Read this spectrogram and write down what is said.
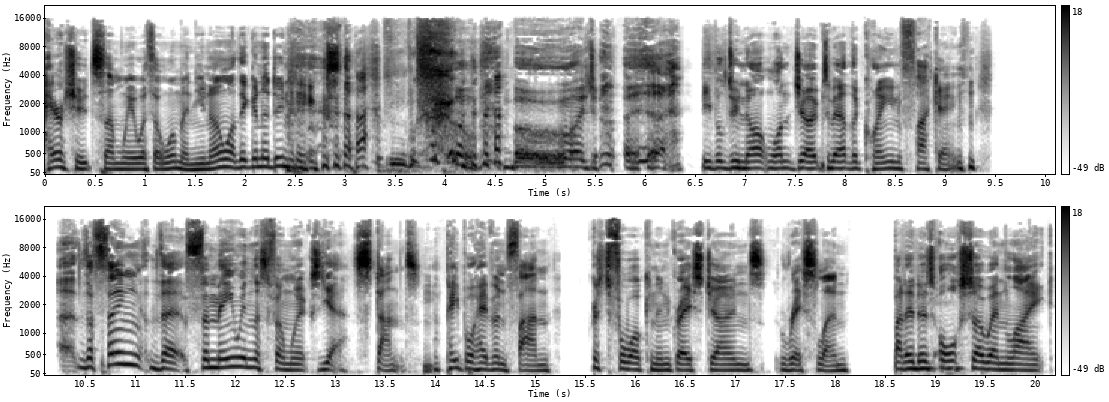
parachutes somewhere with a woman, you know what they're gonna do next. People do not want jokes about the Queen fucking. Uh, the thing that for me when this film works, yeah, stunts, people having fun, Christopher Walken and Grace Jones wrestling, but it is also in like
